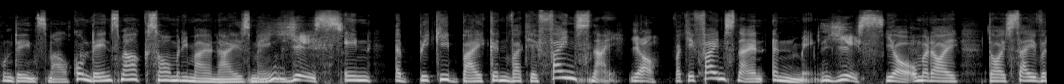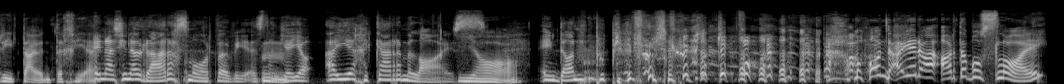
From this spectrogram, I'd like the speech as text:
kondensmelk. Kondensmelk saam met die mayonnaise meng Yes. en 'n bietjie bacon wat jy fyn sny. Ja. Wat jy fyn sny en inmeng. Yes. Ja, om daai daai savory tone te gee. En as jy nou regtig smart wou wees, dan jy jou eie gekaramelize. ja. En dan poep jy verskriklik. Maar onthou jy daai aartappelslaai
